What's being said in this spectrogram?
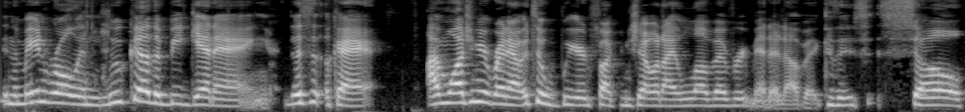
in the main role in Luca the Beginning. This is okay. I'm watching it right now. It's a weird fucking show, and I love every minute of it because it's so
